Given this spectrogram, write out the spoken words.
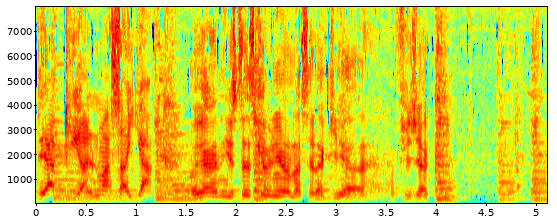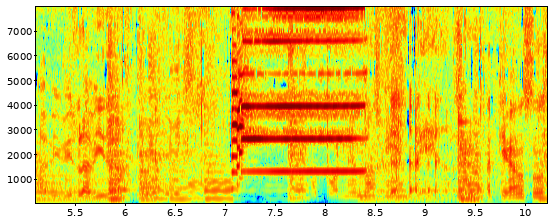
de aquí al más allá. Oigan, ¿y ustedes qué vinieron a hacer aquí a, a Fillac? A vivir la vida. Ponernos bien pedos. A tirarnos unos,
